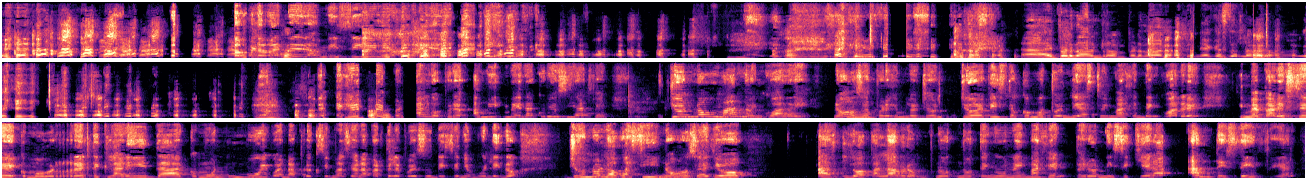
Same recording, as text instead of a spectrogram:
Comprobante de domicilio. Ay, perdón, Ron, perdón. Tenía que hacer la broma, güey. algo, pero a mí me da curiosidad, Fer. Yo no mando encuadre, ¿no? O sea, por ejemplo, yo, yo he visto cómo tú envías tu imagen de encuadre y me parece como rete clarita, como una muy buena aproximación. Aparte, le pones un diseño muy lindo. Yo no lo hago así, ¿no? O sea, yo lo apalabro, no, no tengo una imagen, pero ni siquiera antes de Fer.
